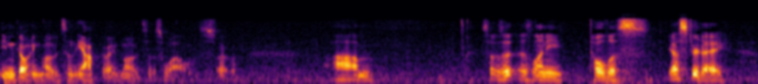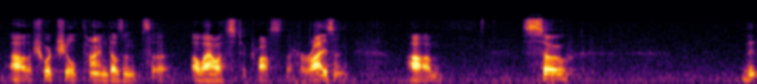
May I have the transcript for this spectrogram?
ingoing modes and the outgoing modes as well. So, um, so as, as Lenny told us yesterday, uh, shield time doesn't uh, allow us to cross the horizon. Um, so th-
